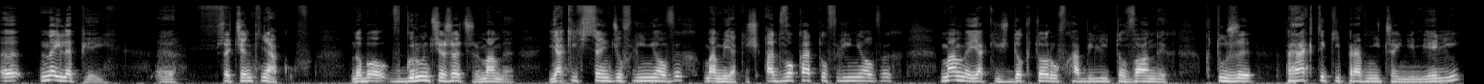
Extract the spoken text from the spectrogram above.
e, najlepiej e, przeciętniaków. No bo w gruncie rzeczy mamy jakichś sędziów liniowych, mamy jakichś adwokatów liniowych, mamy jakichś doktorów habilitowanych, którzy praktyki prawniczej nie mieli,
